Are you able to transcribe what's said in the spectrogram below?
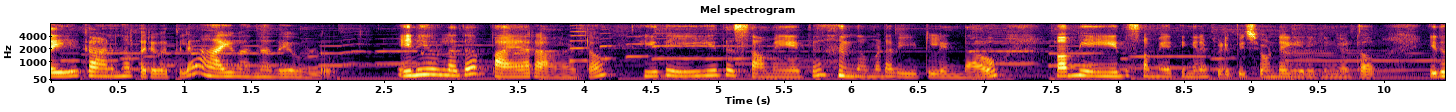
ഈ കാണുന്ന പരുവത്തിൽ ആയി വന്നതേ ഉള്ളൂ. ഇനിയുള്ളത് പയറാകട്ടോ ഇത് ഏത് സമയത്ത് നമ്മുടെ വീട്ടിലുണ്ടാവും? മമ്മി ഏത് സമയത്ത് ഇങ്ങനെ പിടിപ്പിച്ചുകൊണ്ടേ ഇരിക്കും കേട്ടോ? ഇത്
